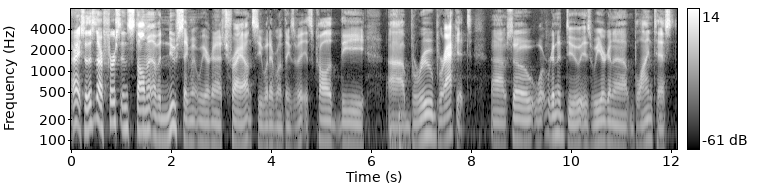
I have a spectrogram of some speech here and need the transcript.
All right, so this is our first installment of a new segment we are going to try out and see what everyone thinks of it. It's called the uh, Brew Bracket. Um, so what we're going to do is we are going to blind test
